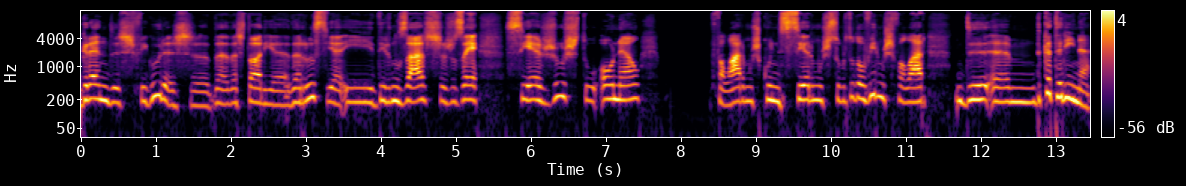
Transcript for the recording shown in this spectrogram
grandes figuras eh, da, da história da Rússia e dir-nos-ás, José, se é justo ou não falarmos, conhecermos, sobretudo ouvirmos falar de, um, de Catarina,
